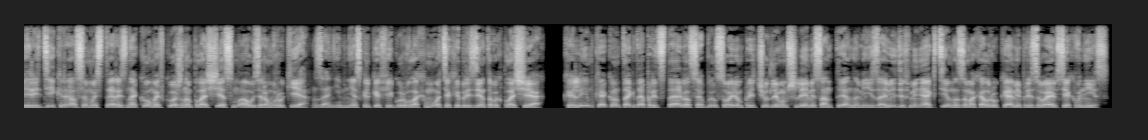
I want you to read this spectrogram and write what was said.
Впереди крался мой старый знакомый в кожаном плаще с маузером в руке. За ним несколько фигур в лохмотьях и брезентовых плащах. Клим, как он тогда представился, был в своем причудливом шлеме с антеннами и, завидев меня, активно замахал руками, призывая всех вниз.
